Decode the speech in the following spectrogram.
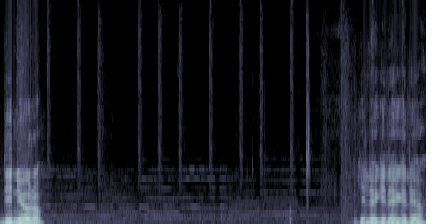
deniyorum Geliyor geliyor geliyor.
